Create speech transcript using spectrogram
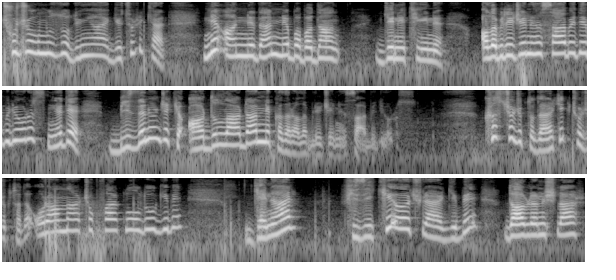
Çocuğumuzu dünyaya götürürken ne anneden ne babadan genetiğini alabileceğini hesap edebiliyoruz ne de bizden önceki ardıllardan ne kadar alabileceğini hesap ediyoruz. Kız çocukta da erkek çocukta da oranlar çok farklı olduğu gibi genel fiziki ölçüler gibi davranışlar,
